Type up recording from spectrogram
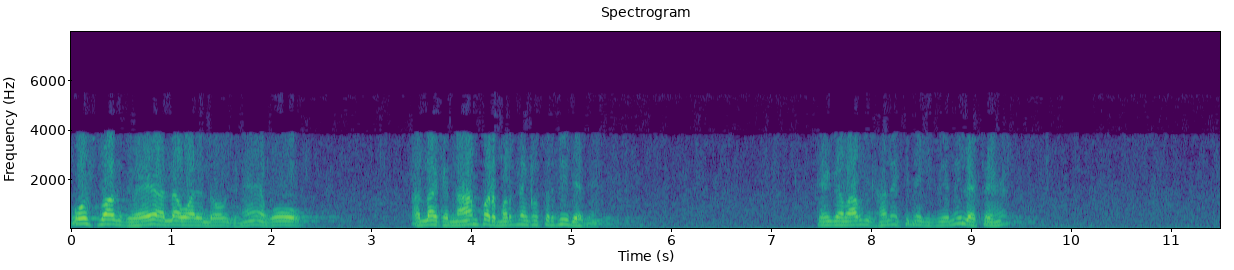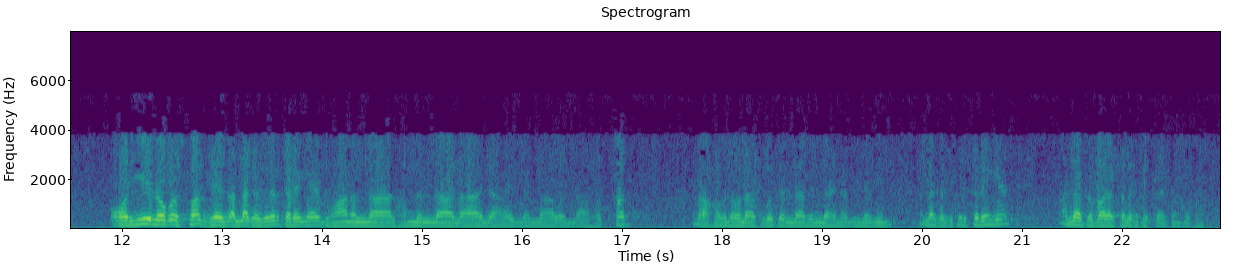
اس وقت جو ہے اللہ والے لوگ جو ہیں وہ اللہ کے نام پر مرنے کو ترجیح دے دیں گے۔ کہیں گے ہم آپ کی کھانے پینے کی چیزیں نہیں لیتے ہیں؟ اور یہ لوگ اس وقت اللہ کا ذکر کریں گے سبحان اللہ الحمد للہ اللہ اللہ اکبر اللہ اللہ قوت اللہ اللہ کا ذکر کریں گے۔ اللہ تبارک کے پیسوں کو بھر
